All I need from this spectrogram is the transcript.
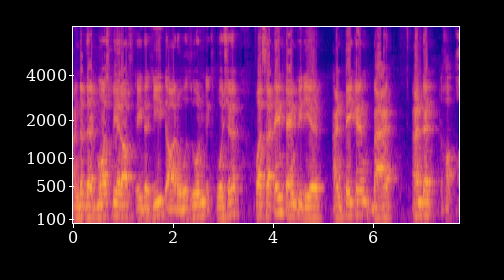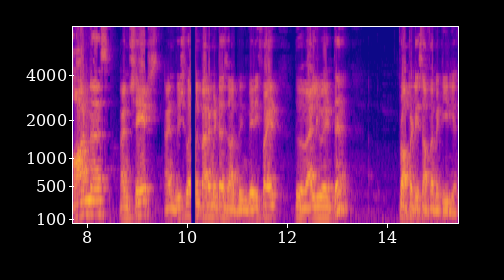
under the atmosphere of either heat or ozone exposure for a certain time period and taken back and that hardness and shapes and visual parameters are being verified to evaluate the properties of a material.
